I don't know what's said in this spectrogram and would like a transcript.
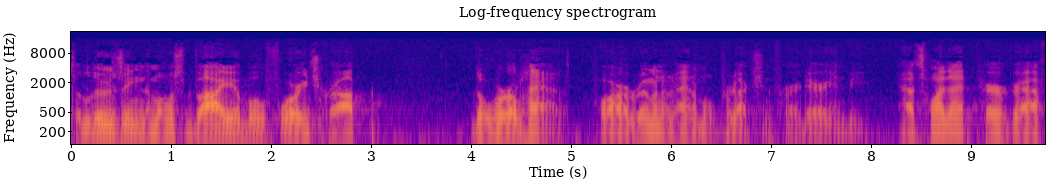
to losing the most valuable forage crop the world has for our ruminant animal production, for our dairy and beef. That's why that paragraph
